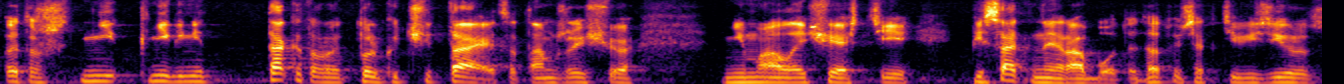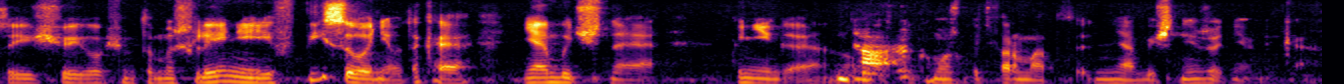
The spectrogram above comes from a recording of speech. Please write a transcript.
это же не, книга не та, которая только читается, там же еще немалая часть и писательной работы, да, то есть активизируется еще и, в общем-то, мышление и вписывание, вот такая необычная книга, ну, да. только может быть формат необычный ежедневника.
